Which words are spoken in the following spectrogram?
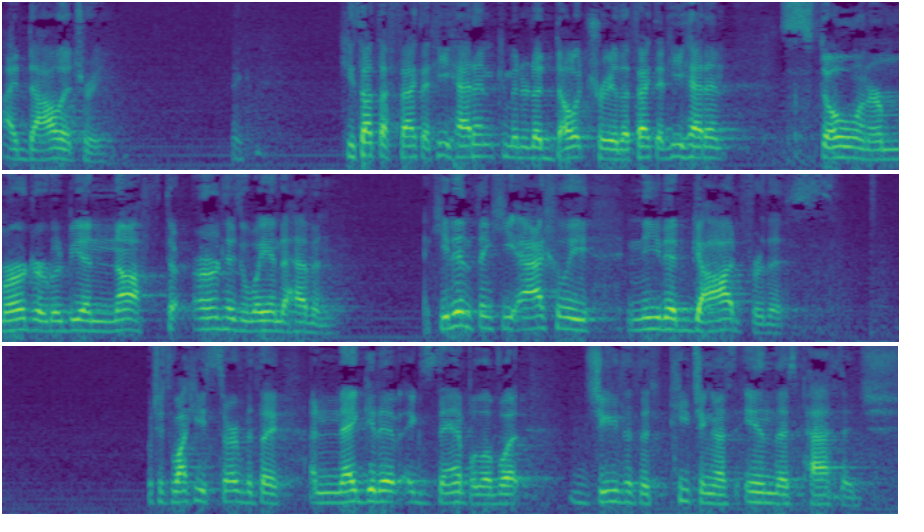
idolatry. He thought the fact that he hadn't committed adultery or the fact that he hadn't stolen or murdered would be enough to earn his way into heaven. He didn't think he actually needed God for this. Which is why he served as a, a negative example of what Jesus is teaching us in this passage.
